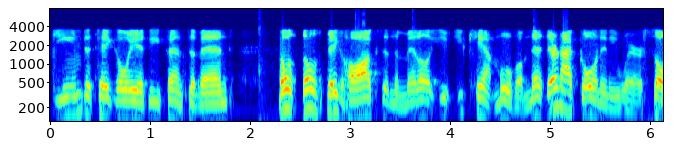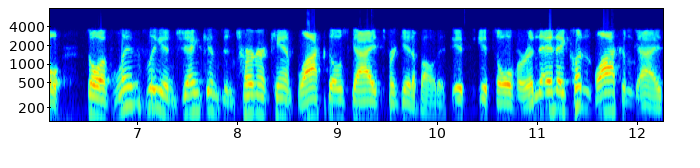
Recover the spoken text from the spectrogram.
scheme to take away a defensive end. Those those big hogs in the middle, you, you can't move them. They're, not going anywhere. So so if Linsley and Jenkins and Turner can't block those guys, forget about it. It's it's over. And and they couldn't block them, guys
